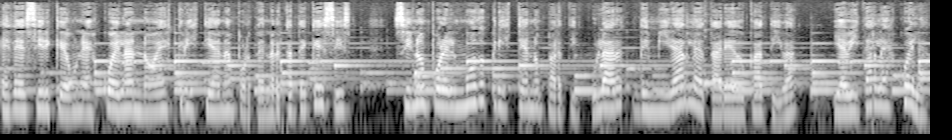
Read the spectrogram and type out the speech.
Es decir, que una escuela no es cristiana por tener catequesis, sino por el modo cristiano particular de mirar la tarea educativa y habitar la escuela.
